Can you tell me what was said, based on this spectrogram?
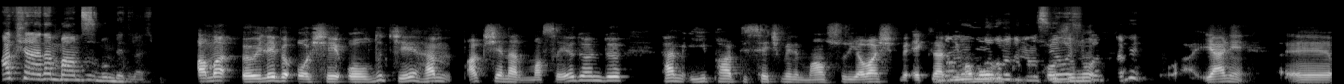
Akşener'den bağımsız bunu dediler. Ama öyle bir o şey oldu ki hem Akşener masaya döndü hem İyi Parti seçmeni Mansur Yavaş ve Ekrem İmamoğlu tabii. yani e,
